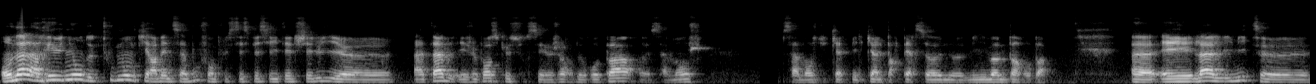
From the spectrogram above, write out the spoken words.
on a la réunion de tout le monde qui ramène sa bouffe, en plus ses spécialités de chez lui euh, à table. Et je pense que sur ces genres de repas, ça mange ça mange du 4000 cales par personne, minimum par repas. Euh, et là, limite, euh,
